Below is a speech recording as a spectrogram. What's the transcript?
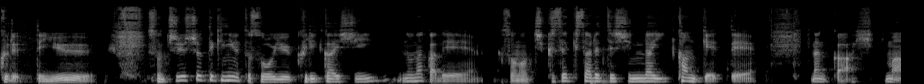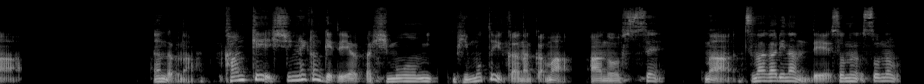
くるっていうその抽象的に言うとそういう繰り返しの中でその蓄積されて信頼関係ってなんかひまあなんだろうな関係信頼関係ってやっぱ紐み紐というかなんかまああのせまあ、つながりなんで、その、その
